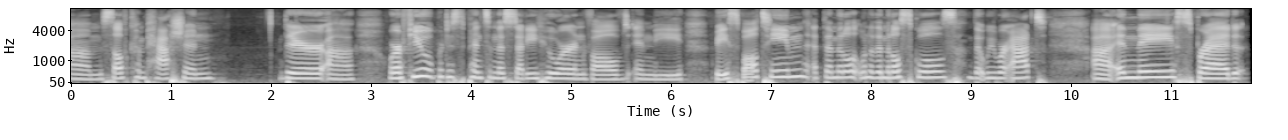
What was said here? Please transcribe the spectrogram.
um, self compassion. There uh, were a few participants in the study who were involved in the baseball team at the middle, one of the middle schools that we were at, uh, and they spread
